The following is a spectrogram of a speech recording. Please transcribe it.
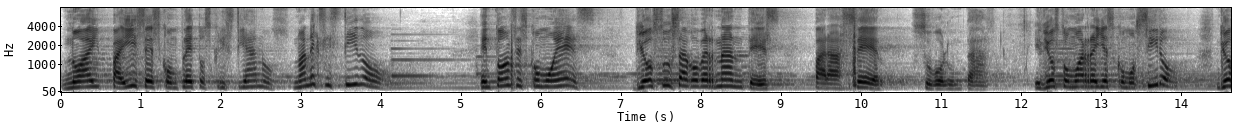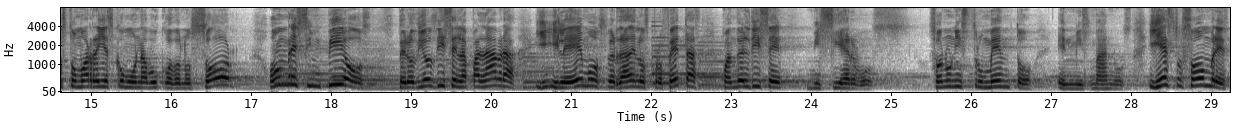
No hay países completos cristianos. No han existido. Entonces, ¿cómo es? Dios usa gobernantes para hacer su voluntad. Y Dios tomó a reyes como Ciro. Dios tomó a reyes como Nabucodonosor. Hombres impíos. Pero Dios dice en la palabra, y, y leemos, ¿verdad? En los profetas, cuando Él dice, mis siervos son un instrumento en mis manos. Y estos hombres,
